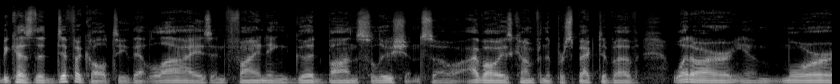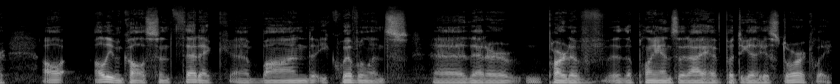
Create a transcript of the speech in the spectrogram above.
because the difficulty that lies in finding good bond solutions. So I've always come from the perspective of what are you know more I'll, I'll even call synthetic uh, bond equivalents uh, that are part of the plans that I have put together historically.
